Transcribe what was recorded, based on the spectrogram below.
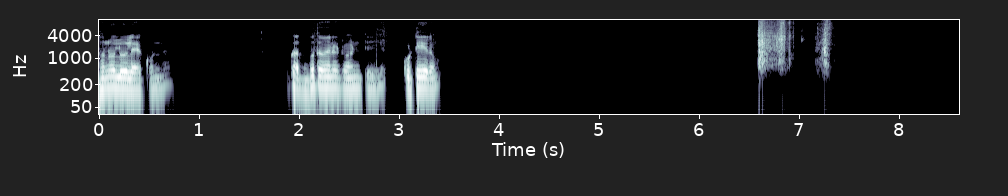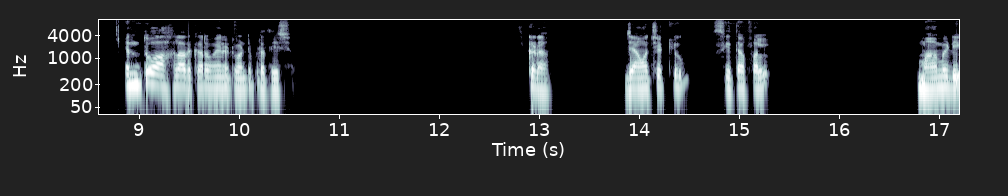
ధనులు లేకుండా ఒక అద్భుతమైనటువంటి కుటీరం. ఎంతో ఆహ్లాదకరమైనటువంటి ప్రదేశం. ఇక్కడ జామ చెట్లు సీతాఫల్ మామిడి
